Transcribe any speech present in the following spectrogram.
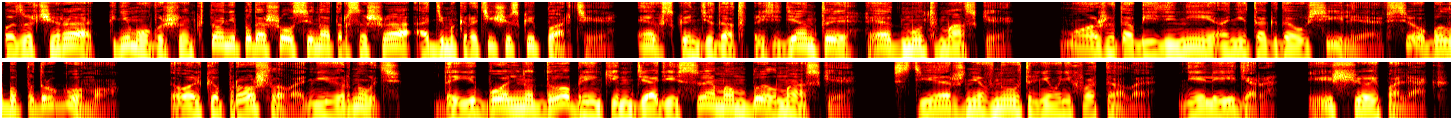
Позавчера к нему в Вашингтоне подошел сенатор США от Демократической партии, экс-кандидат в президенты Эдмунд Маски. Может, объедини они тогда усилия, все было бы по-другому. Только прошлого не вернуть. Да и больно добреньким дядей Сэмом был Маски. Стержня внутреннего не хватало. Не лидер, еще и поляк.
